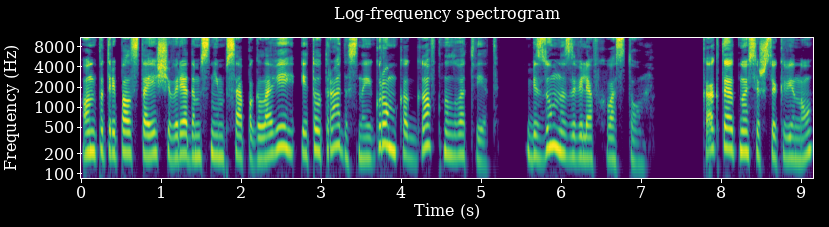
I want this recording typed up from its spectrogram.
Он потрепал стоящего рядом с ним пса по голове, и тот радостно и громко гавкнул в ответ, безумно завиляв хвостом. «Как ты относишься к вину?»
